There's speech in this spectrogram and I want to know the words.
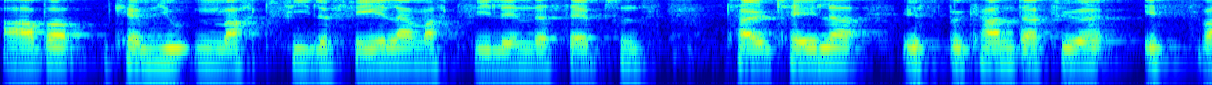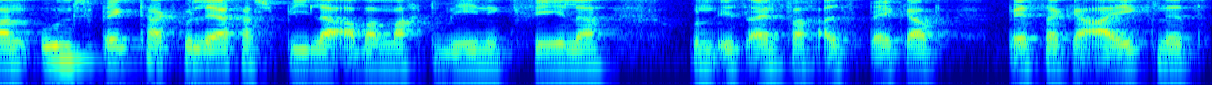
Aber Cam Newton macht viele Fehler, macht viele Interceptions. Tyra Taylor ist bekannt dafür, ist zwar ein unspektakulärer Spieler, aber macht wenig Fehler und ist einfach als Backup besser geeignet.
